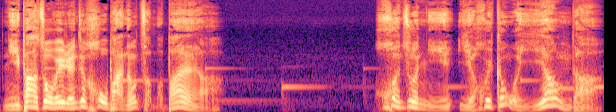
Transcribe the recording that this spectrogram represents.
你爸作为人家后爸能怎么办啊？换做你也会跟我一样的。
